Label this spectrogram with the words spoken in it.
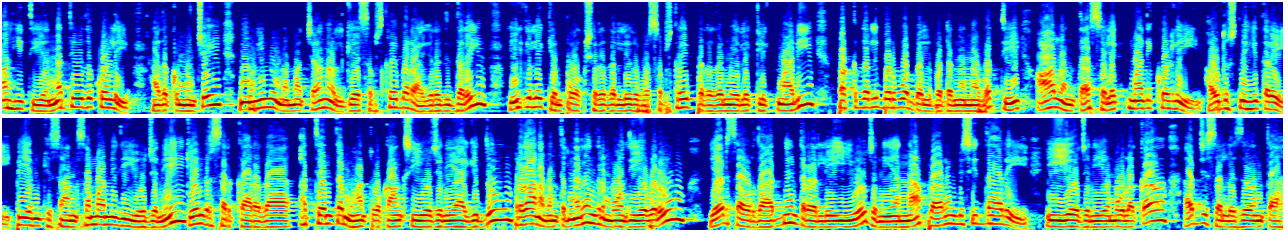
ಮಾಹಿತಿಯನ್ನ ತಿಳಿದುಕೊಳ್ಳಿ. ಅದಕ್ಕೂ ಮುಂಚೆ ನೀವು ಇನ್ನು ನಮ್ಮ ಚಾನಲ್ಗೆ ಸಬ್ಸ್ಕ್ರೈಬರ್ ಆಗಿರದಿದ್ದರೆ ಈಗಲೇ ಕೆಂಪು ಅಕ್ಷರದಲ್ಲಿರುವ ಸಬ್ಸ್ಕ್ರೈಬ್ ಪದದ ಮೇಲೆ ಕ್ಲಿಕ್ ಮಾಡಿ, ಪಕ್ಕದಲ್ಲಿ ಬರುವ ಬೆಲ್ ಬಟನ್ ಅನ್ನು ಒತ್ತಿ ಆಲ್ ಅಂತ ಸೆಲೆಕ್ಟ್ ಮಾಡಿಕೊಳ್ಳಿ. ಹೌದು ಸ್ನೇಹಿತರೆ ಪಿಎಂ ಕಿಸಾನ್ ಸಮ್ಮಾನ್ ನಿಧಿ ಯೋಜನೆ ಕೇಂದ್ರ ಸರ್ಕಾರದ ಅತ್ಯಂತ ಮಹತ್ವಾಕಾಂಕ್ಷಿ ಯೋಜನೆಯಾಗಿದ್ದು, ಪ್ರಧಾನಮಂತ್ರಿ ನರೇಂದ್ರ ಮೋದಿ ಅವರು ಎರಡ್ ಸಾವಿರದ ಹದಿನೆಂಟರಲ್ಲಿ ಈ ಯೋಜನೆಯನ್ನ ಪ್ರಾರಂಭಿಸಿದ್ದಾರೆ. ಈ ಯೋಜನೆಯ ಮೂಲಕ ಅರ್ಜಿ ಸಲ್ಲಿಸಿದಂತಹ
